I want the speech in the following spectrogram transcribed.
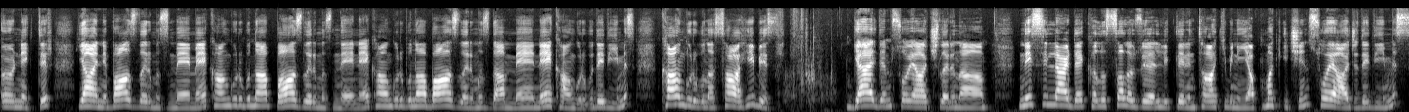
örnektir. Yani bazılarımız MM kan grubuna, bazılarımız NN kan grubuna, bazılarımız da MN kan grubu dediğimiz kan grubuna sahibiz. Geldim soy ağaçlarına. Nesillerde kalıtsal özelliklerin takibini yapmak için soy ağacı dediğimiz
